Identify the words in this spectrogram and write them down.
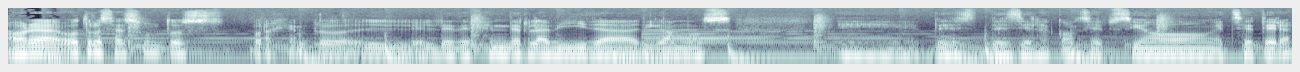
Ahora, otros asuntos, por ejemplo, el, el de defender la vida, digamos, eh, des- desde la concepción, etcétera,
